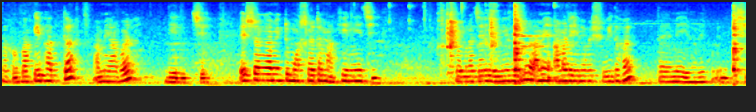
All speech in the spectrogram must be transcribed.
দেখো, বাকি ভাতটা আমি আবার দিয়ে দিচ্ছি। এর সঙ্গে আমি একটু মশলাটা মাখিয়ে নিয়েছি। তোমরা চাইলে পারো। আমি, আমার এইভাবে সুবিধা হয়, তাই আমি এইভাবে করে নিচ্ছি।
